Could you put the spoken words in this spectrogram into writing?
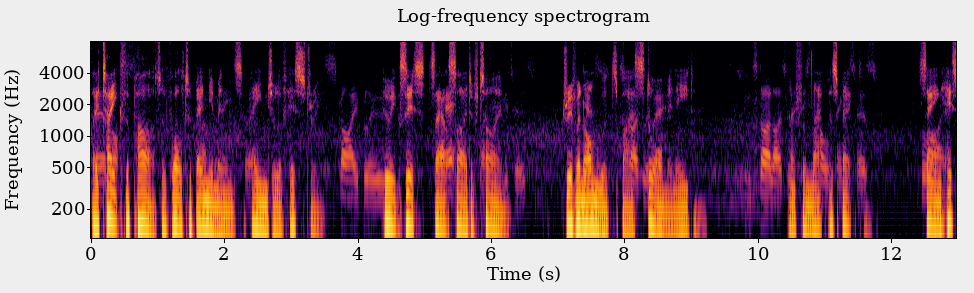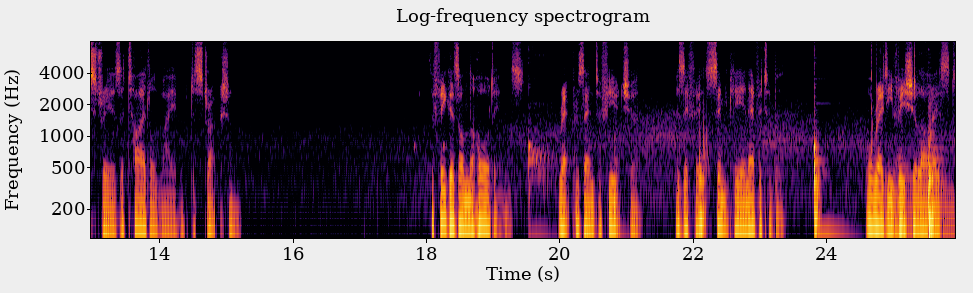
They take the part of Walter Benjamin's Angel of History, who exists outside of time, driven onwards by a storm in Eden, and from that perspective, seeing history as a tidal wave of destruction. The figures on the hoardings represent a future as if it's simply inevitable. Already visualised,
